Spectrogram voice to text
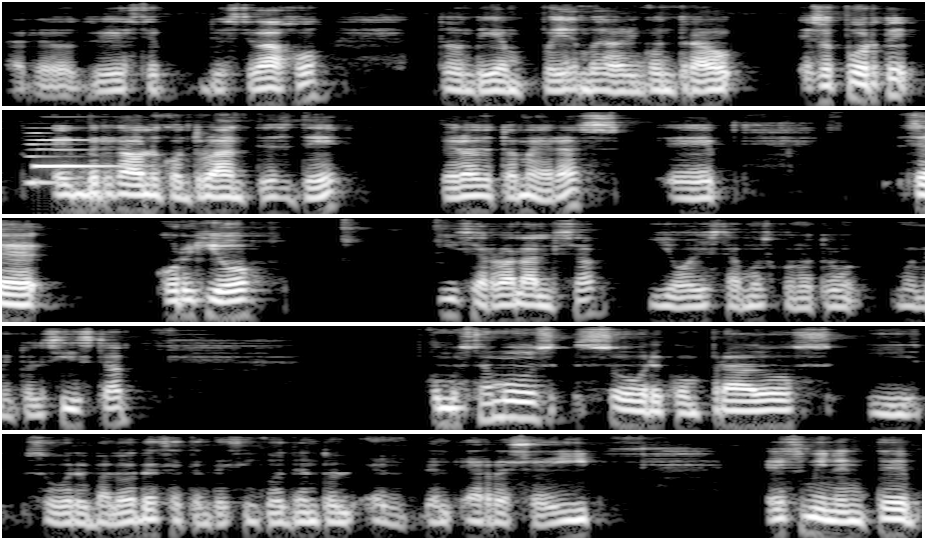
alrededor de este, de este bajo, donde ya podíamos haber encontrado el soporte. El mercado lo encontró antes de, pero de todas maneras, eh, se corrigió y cerró al alza y hoy estamos con otro movimiento alcista. Como estamos sobrecomprados y sobre el valor de 75 dentro del, del RSI, es inminente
